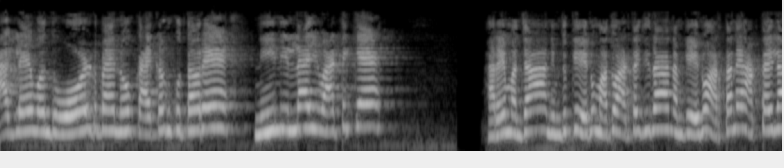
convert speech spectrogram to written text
ಆಗ್ಲೇ ಒಂದು ಓಲ್ಡ್ ಮ್ಯಾನು ಕಾಯ್ಕೊಂಡು ಕೂತವ್ರೆ ನೀನಿಲ್ಲ ಈ ವಾಟಿಕೆ ಅರೆ ಮಂಜ ನಿಮ್ದಕ್ಕೆ ಏನು ಮಾತು ಆಡ್ತಾ ಇದ್ದೀರಾ ನಮ್ಗೆ ಏನು ಅರ್ಥನೇ ಆಗ್ತಾ ಇಲ್ಲ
